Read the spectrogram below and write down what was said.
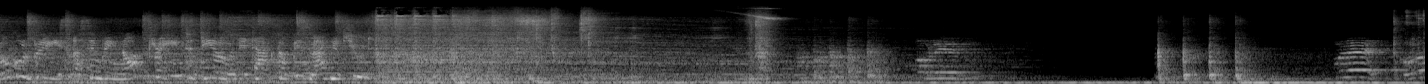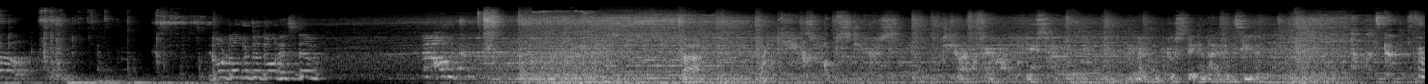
Local police are simply not trained to deal with attacks of this magnitude. Don't open the door, it's them! Hope to stay alive and see them. No one's coming for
